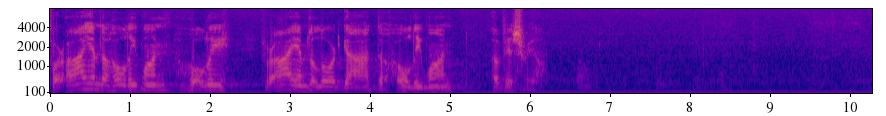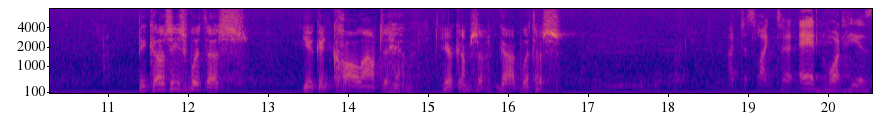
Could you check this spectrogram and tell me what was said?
For I am the Holy One, holy, for I am the Lord God, the Holy One of Israel. Because He's with us, you can call out to Him. Here comes a God with us. I'd just like to add what he is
